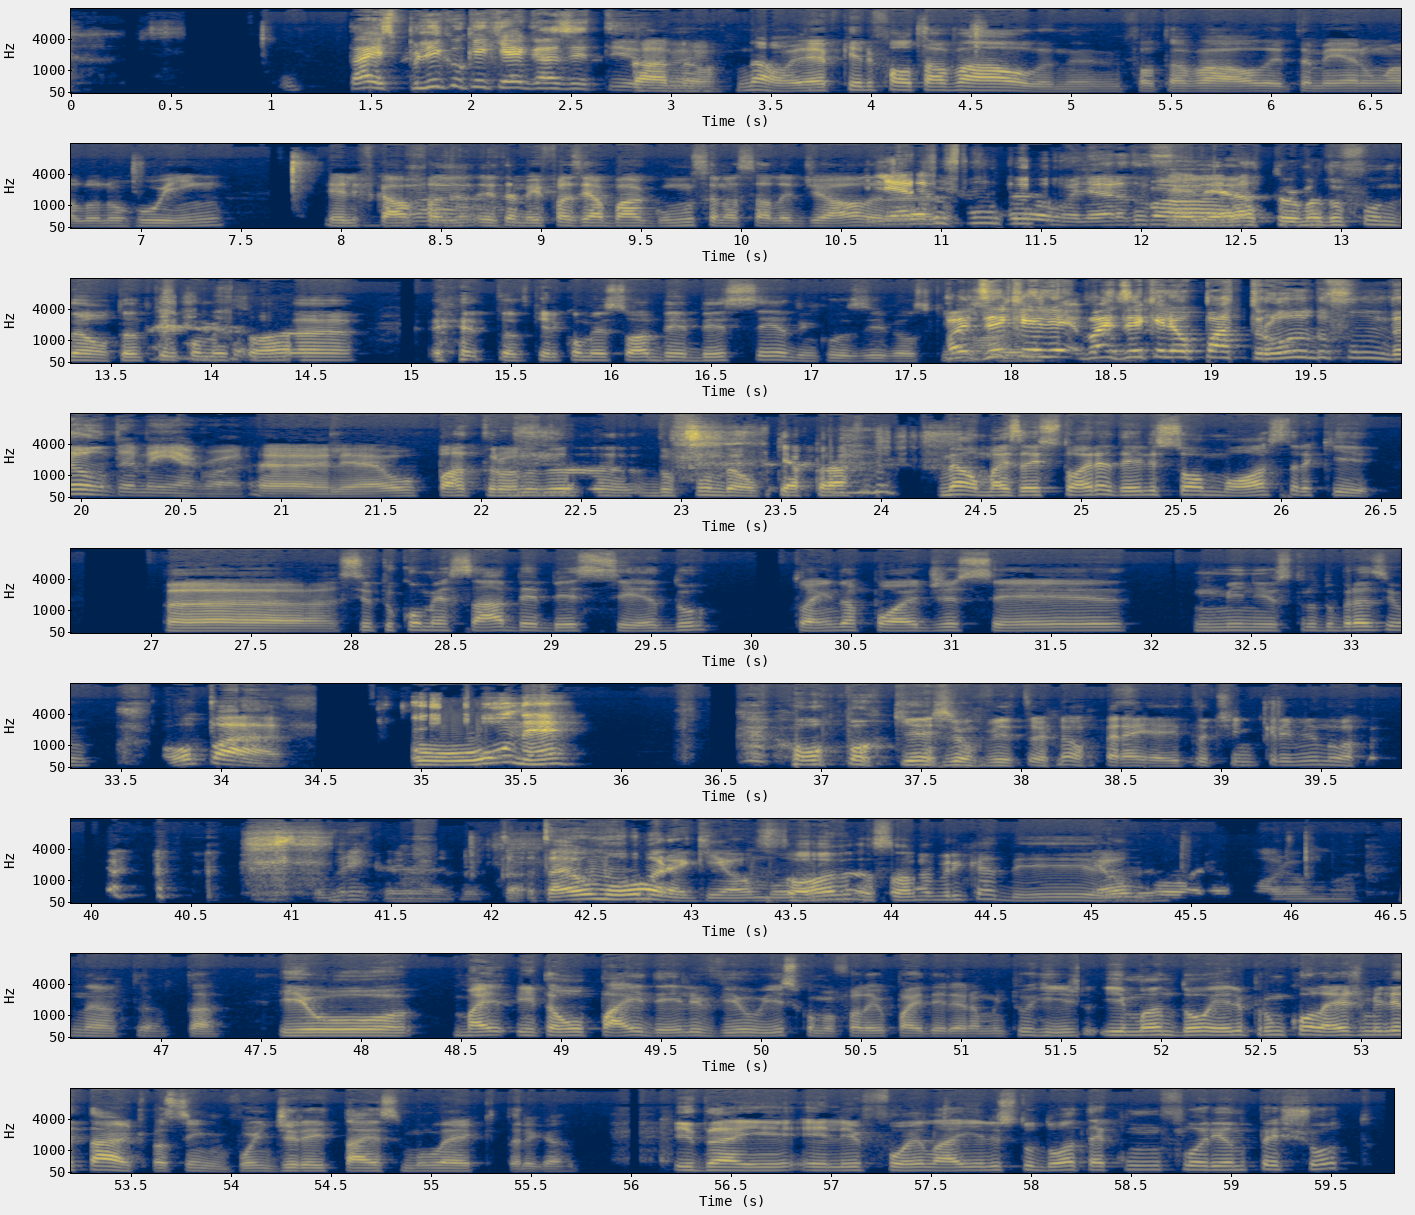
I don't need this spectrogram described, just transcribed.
Tá, explica o que que é gazeteiro. Tá, velho. não. Não, é porque ele faltava aula, né? Faltava aula, ele também era um aluno ruim. Ele ficava Ah. fazendo. Ele também fazia bagunça na sala de aula. Ele era do fundão, ele era do Ele fundão. era a turma do fundão, tanto que ele começou a. tanto que ele começou a beber cedo, inclusive, aos 15 Vai dizer, que anos. ele, vai dizer que ele é o patrono do fundão também agora. É, ele é o patrono do, do fundão, porque é pra. Não, mas a história dele só mostra que ah, se tu começar a beber cedo, tu ainda pode ser um ministro do Brasil. Opa! Ou, né? Opa, o que, João Vitor? Não, peraí, aí tu te incriminou. Tô brincando. Tá, tá é humor aqui, é humor. Só, na- só na brincadeira. É né? humor, é humor, é humor. Não, tá, tá. E o, mas, então o pai dele viu isso, como eu falei, o pai dele era muito rígido e mandou ele para um colégio militar, tipo assim, vou endireitar esse moleque, tá ligado? E daí ele foi lá e ele estudou até com o Floriano Peixoto.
